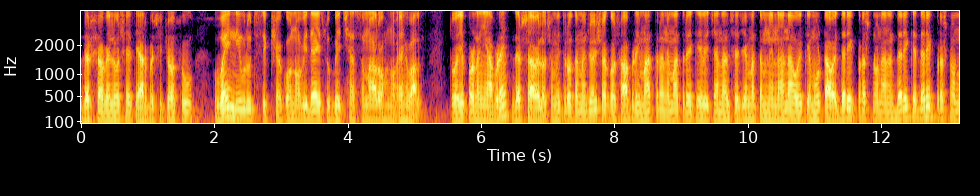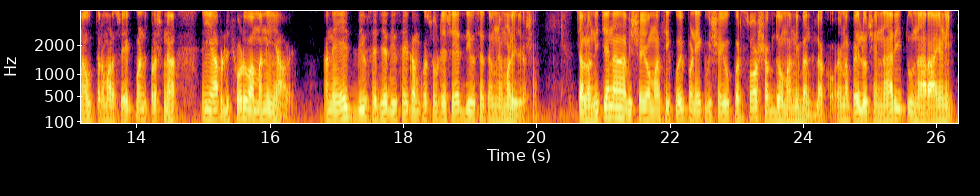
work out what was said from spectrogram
દર્શાવેલો છે. ત્યાર પછી ચોથું વય નિવૃત્ત શિક્ષકોનો વિદાય શુભેચ્છા સમારોહનો અહેવાલ. તો એ પણ અહીં આપણે દર્શાવેલો છે. મિત્રો, તમે જોઈ શકો છો, આપણી માત્ર ને માત્ર એક એવી ચેનલ છે, જેમાં તમને નાના હોય કે મોટા હોય, દરેક પ્રશ્નોના અને દરેકે દરેક પ્રશ્નોના ઉત્તર મળશે. એક પણ પ્રશ્ન અહીંયા આપણે છોડવામાં નહીં આવે. અને એ જ દિવસે, જે દિવસે એકમ કસોટી છે એ જ દિવસે તમને મળી જશે. ચાલો, નીચેના વિષયોમાંથી કોઈ પણ એક વિષય ઉપર સો શબ્દોમાં નિબંધ લખો. એમાં પહેલું છે, નારી તું નારાયણી.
